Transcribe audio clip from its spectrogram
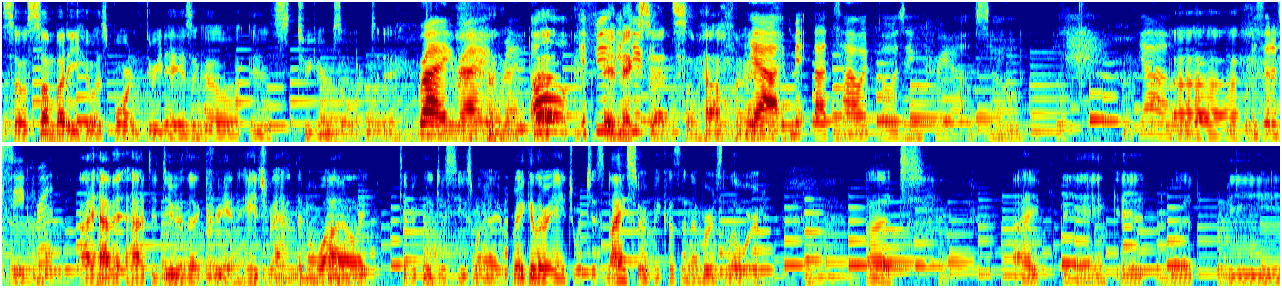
So somebody who was born three days ago is two years old today. Right, right, right. oh, if you. it if makes you, sense somehow. Right? Yeah, it that's how it goes in Korea. So, yeah. Uh, Is it a secret? I haven't had to do the Korean age math in a while. I typically just use my regular age, which is nicer because the number is lower. But I think it would be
